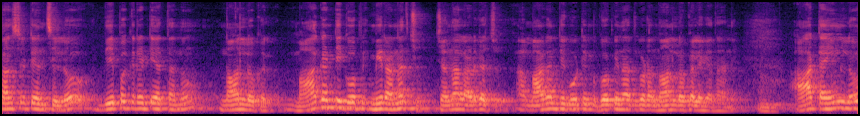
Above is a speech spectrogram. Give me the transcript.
కాన్స్టిట్యుయెన్సీలో దీపక్ రెడ్డి అతను నాన్ లోకల్. మాగంటి గోపి మీరు అనొచ్చు జనాలు అడగచ్చు. ఆ మాగంటి గోపి గోపీనాథ్ కూడా నాన్ లోకలే కదా అని. ఆ టైంలో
